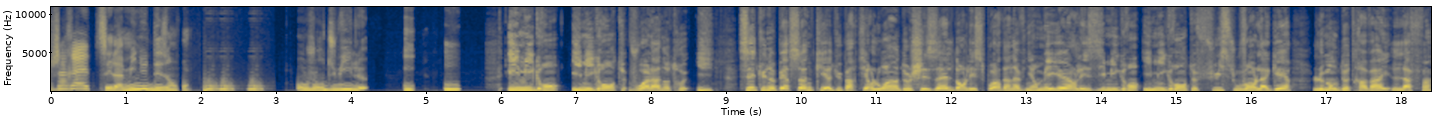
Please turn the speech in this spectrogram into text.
J'arrête. C'est la minute des enfants. Aujourd'hui, le Immigrant, immigrante, voilà notre I. C'est une personne qui a dû partir loin de chez elle dans l'espoir d'un avenir meilleur. Les immigrants, immigrantes fuient souvent la guerre, le manque de travail, la faim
